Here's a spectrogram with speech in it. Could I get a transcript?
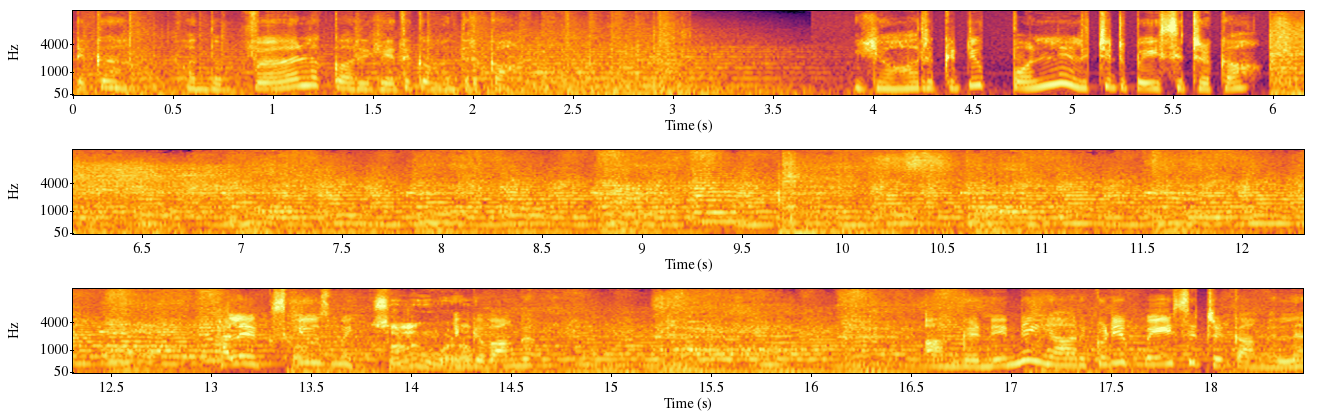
ரெஸ்டாரண்ட்டுக்கு அந்த வேலைக்காரி எதுக்கு வந்திருக்கா? யாருக்கிட்டயும் பல்லு இழிச்சிட்டு பேசிட்டு இருக்கா? ஹலோ எக்ஸ்கியூஸ் மீ சொல்லுங்க மேடம் இங்க வாங்க. அங்க நின்னு யாரு கூடயும் பேசிட்டு இருக்காங்கல்ல.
